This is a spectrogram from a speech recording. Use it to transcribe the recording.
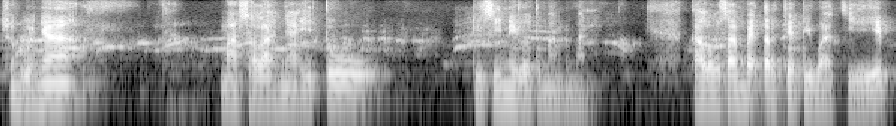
Sungguhnya masalahnya itu di sini loh teman-teman. Kalau sampai terjadi wajib,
